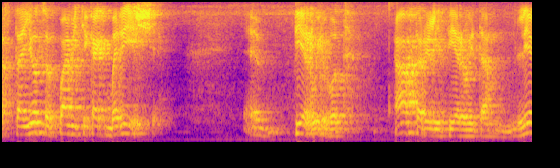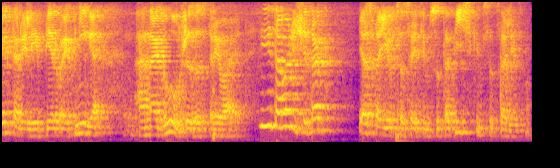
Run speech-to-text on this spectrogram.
остается в памяти как бы резче. Э, Первый вот автор или первый там лектор или первая книга, она глубже застревает. И товарищи так и остаются с этим, с утопическим социализмом.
